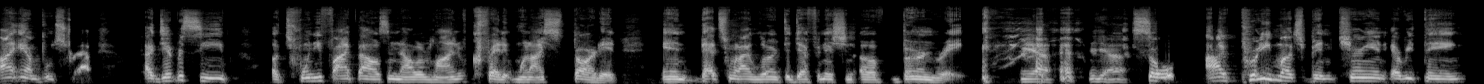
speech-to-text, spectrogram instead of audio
I am bootstrapped. I did receive a $25,000 line of credit when I started. And that's when I learned the definition of burn rate. Yeah. Yeah. so I've pretty much been carrying everything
